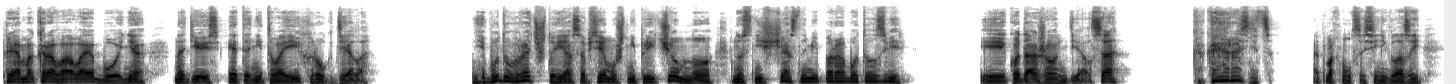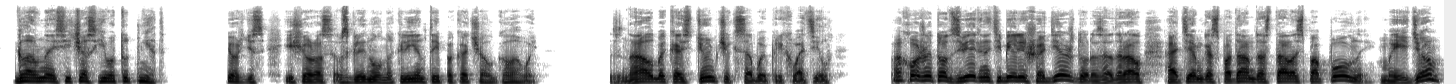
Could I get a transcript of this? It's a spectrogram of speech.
Прямо кровавая бойня. Надеюсь, это не твоих рук дело». Не буду врать, что я совсем уж ни при чем, но, но с несчастными поработал зверь. И куда же он делся? Какая разница? Отмахнулся синеглазый. Главное, сейчас его тут нет. Йордис еще раз взглянул на клиента и покачал головой. Знал бы, костюмчик с собой прихватил. Похоже, тот зверь на тебе лишь одежду разодрал, а тем господам досталось по полной. Мы идем?»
